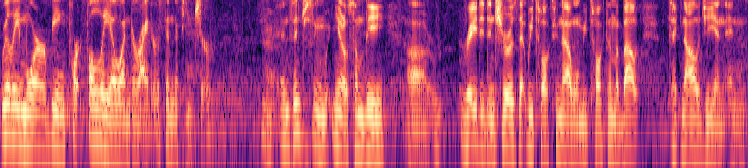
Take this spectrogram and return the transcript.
really more being portfolio underwriters in the future. And it's interesting, you know, some of the uh, rated insurers that we talk to now, when we talk to them about technology and, and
